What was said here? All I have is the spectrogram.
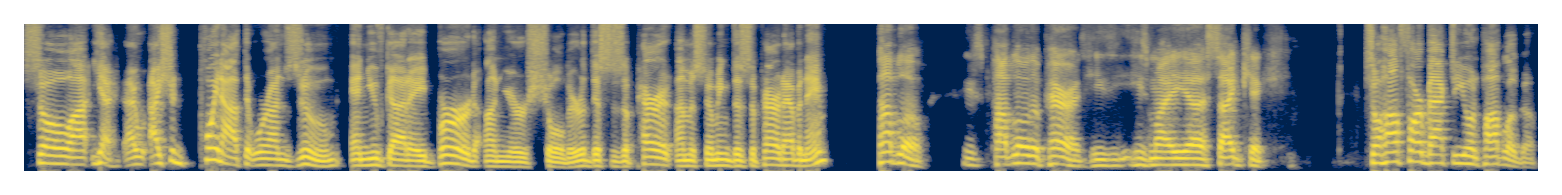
So uh, yeah, I, I should point out that we're on Zoom and you've got a bird on your shoulder. This is a parrot. I'm assuming. Does the parrot have a name? Pablo. He's Pablo the parrot. He's he's my uh, sidekick. So how far back do you and Pablo go?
